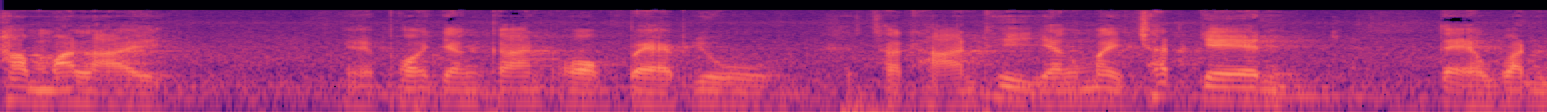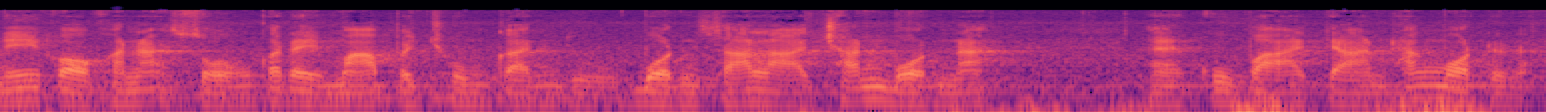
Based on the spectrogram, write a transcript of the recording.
ทำอะไร เพราะยังการออกแบบอยู่สถานที่ยังไม่ชัดเจน แต่วันนี้ก็คณะสงฆ์ก็ได้มาประชุมกันอยู่บนศาลาชั้นบนนะครูบาอาจารย์ทั้งหมดนะ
